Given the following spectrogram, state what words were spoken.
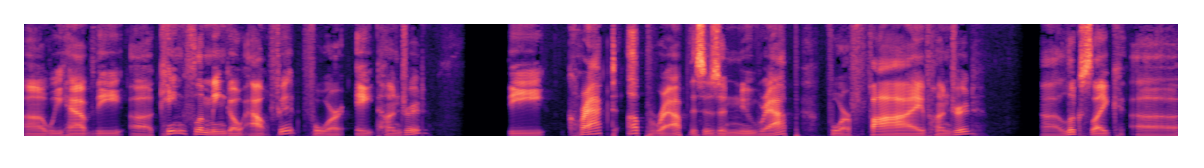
Uh, we have the uh, King Flamingo outfit for 800. The cracked up wrap. This is a new wrap for 500. Uh, looks like uh,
